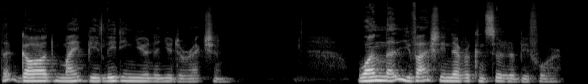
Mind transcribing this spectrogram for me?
that God might be leading you in a new direction? One that you've actually never considered before?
